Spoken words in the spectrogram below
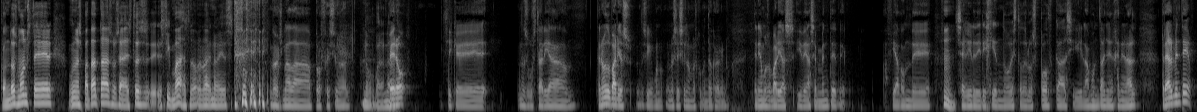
con dos monster, unas patatas, o sea, esto es sin más, ¿no? No, no es. No es nada profesional. no, para nada. Pero sí que nos gustaría. Tenemos varios. Sí, bueno, no sé si lo hemos comentado, creo que no. Teníamos varias ideas en mente de hacia dónde Hmm. seguir dirigiendo esto de los podcasts y la montaña en general. Realmente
